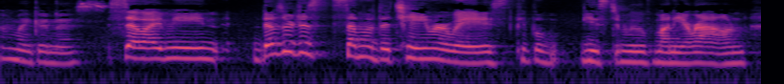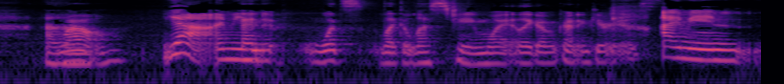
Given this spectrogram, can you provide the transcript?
Oh my goodness. So, I mean, those are just some of the tamer ways people used to move money around. Um, wow. Yeah, I mean, And what's like a less tame way? Like, I'm kind of curious. I mean,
